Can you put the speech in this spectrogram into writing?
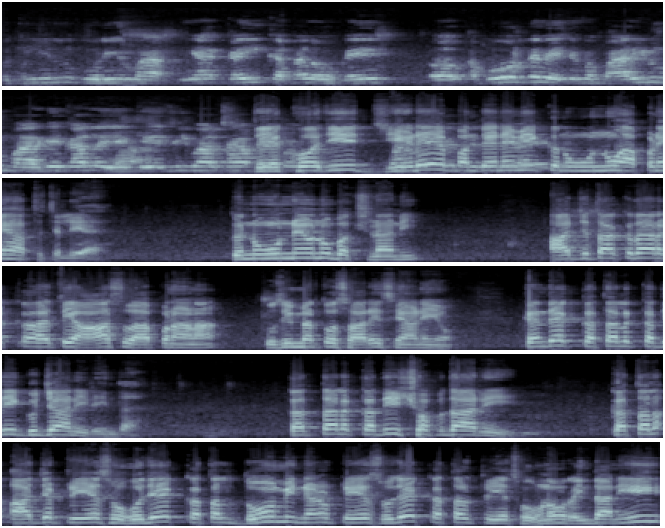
ਵਕੀਲ ਨੂੰ ਗੋਲੀਆਂ ਮਾਰਤੀਆਂ ਕਈ ਕਤਲ ਹੋ ਗਏ। ਅਹ ਅਬੋਹਰ ਦੇ ਵਿੱਚ ਵਪਾਰੀ ਨੂੰ ਮਾਰ ਕੇ ਕੱਲ ਇਹ ਕੇਜਰੀਵਾਲ ਸਾਹਿਬ ਦੇ ਦੇਖੋ ਜੀ ਜਿਹੜੇ ਬੰਦੇ ਨੇ ਵੀ ਕਾਨੂੰਨ ਨੂੰ ਆਪਣੇ ਹੱਥ ਚ ਲਿਆ ਕਾਨੂੰਨ ਨੇ ਉਹਨੂੰ ਬਖਸ਼ਣਾ ਨਹੀਂ। ਅੱਜ ਤੱਕ ਦਾ ਇਤਿਹਾਸ ਵਾ ਪੁਰਾਣਾ। ਤੁਸੀਂ ਮੇਰੇ ਤੋਂ ਸਾਰੇ ਸਿਆਣੇ ਹੋ। ਕਹਿੰਦੇ ਕਤਲ ਕਦੀ ਗੁੱਝਾ ਨਹੀਂ ਰਹਿੰਦਾ। ਕਤਲ ਕਦੀ ਛੁਪਦਾ ਨਹੀਂ। ਕਤਲ ਅੱਜ ਟਰੇਸ ਹੋ ਜੇ ਕਤਲ 2 ਮਹੀਨਿਆਂ ਨੂੰ ਟਰੇਸ ਹੋ ਜੇ ਕਤਲ ਟਰੇਸ ਹੋਣੋਂ ਰਹਿੰਦਾ ਨਹੀਂ।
